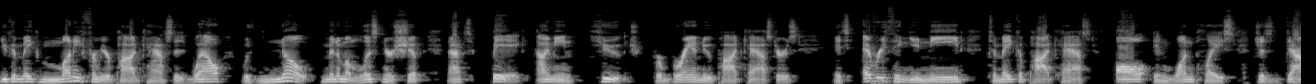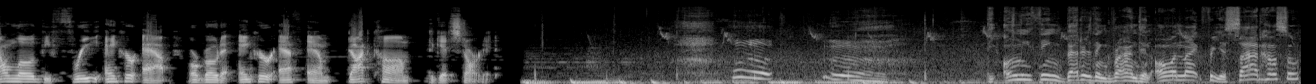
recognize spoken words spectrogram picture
You can make money from your podcast as well with no minimum listenership. That's big. I mean, huge for brand new podcasters. It's everything you need to make a podcast all in one place. Just download the free Anchor app or go to anchorfm.com to get started. The only thing better than grinding all night for your side hustle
